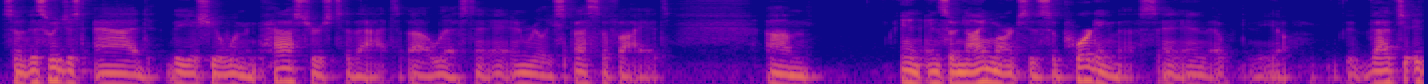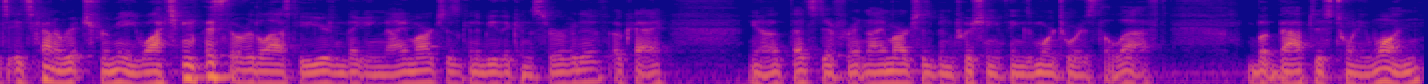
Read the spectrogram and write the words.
So this would just add the issue of women pastors to that uh, list and, and, really specify it. Um, and, and so Nine Marks is supporting this, and, and uh, you know that's it's it's kind of rich for me watching this over the last few years and thinking Nine Marks is going to be the conservative. Okay, you know that's different. Nine Marks has been pushing things more towards the left, but Baptist 21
